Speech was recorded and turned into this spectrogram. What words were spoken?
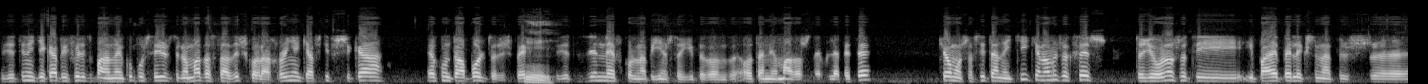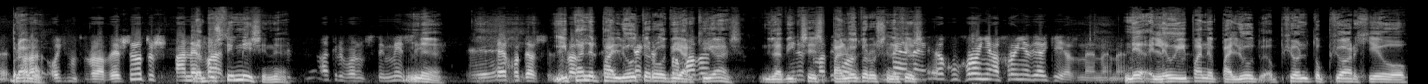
διότι είναι και κάποιοι φίλοι του Παναναϊκού που στηρίζουν την ομάδα στα δύσκολα χρόνια και αυτοί φυσικά έχουν το απόλυτο respect Μμ. διότι δεν είναι εύκολο να πηγαίνει στο γήπεδο όταν η ομάδα σου δεν βλέπετε και όμως αυτοί ήταν εκεί και νομίζω χθες το γεγονός ότι η ΠαΕ επέλεξε να τους, ε, Μπράβο. βρα- όχι να τους βραβεύσει, να τους Να ανεβάσει. τους τιμήσει, ναι. Ακριβώς, να τους τιμήσει. Ναι. Ε, έχοντας δίπλα Είπανε τους, ε, παλιότερο παίκτες της ομάδας, διαρκείας. Δηλαδή, είναι ξέρεις, σημαντικό. παλιότερος συνεχές. Ναι, ναι, έχουν χρόνια, χρόνια διαρκείας, ναι, ναι, ναι. Ναι, λέω, είπανε παλιό, ποιο είναι το πιο αρχαίο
